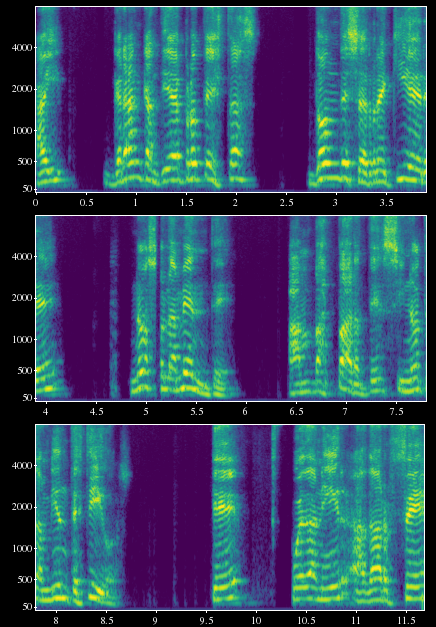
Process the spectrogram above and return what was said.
hay gran cantidad de protestas donde se requiere no solamente ambas partes, sino también testigos que puedan ir a dar fe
